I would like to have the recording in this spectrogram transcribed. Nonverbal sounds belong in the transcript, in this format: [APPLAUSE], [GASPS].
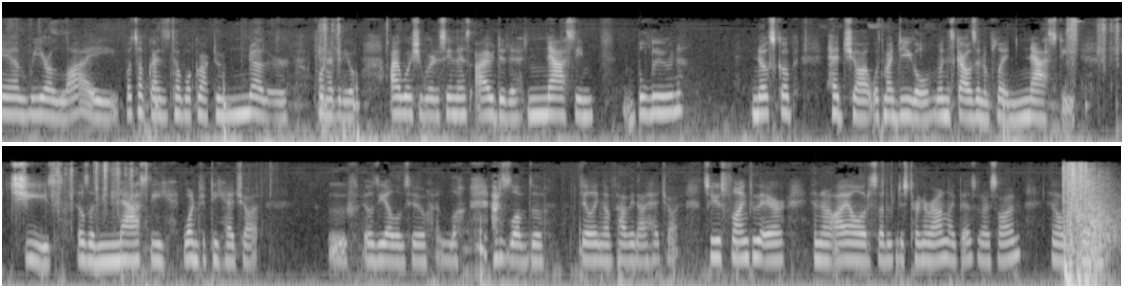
and we are live. What's up guys, it's Ted, welcome back to another Fortnite video. I wish you would have seen this. I did a nasty balloon, no scope headshot with my deagle when this guy was in a play. Nasty. Jeez, it was a nasty 150 headshot. Oof, it was yellow too. I love, [LAUGHS] I just love the feeling of having that headshot. So he was flying through the air, and then I all of a sudden just turned around like this, and I saw him, and I was like, Boom.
